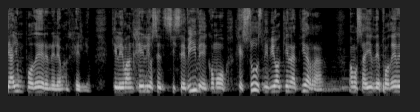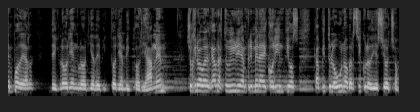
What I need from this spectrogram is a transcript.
que hay un poder en el Evangelio, que el Evangelio si se vive como Jesús vivió aquí en la tierra, vamos a ir de poder en poder, de gloria en gloria, de victoria en victoria. Amén. Yo quiero que abras tu Biblia en Primera de Corintios capítulo 1 versículo 18.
